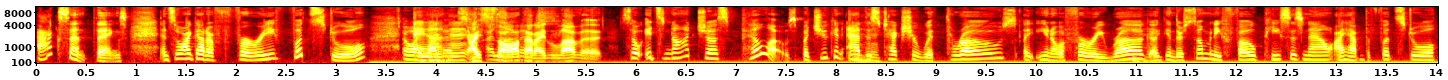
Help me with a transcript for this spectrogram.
accent things, and so I got a furry footstool. Oh, I love it. I saw that. I love it. So it's not just pillows, but you can add this mm-hmm. texture with throws, uh, you know, a furry rug. Mm-hmm. Again, there's so many faux pieces now. I have the footstool,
